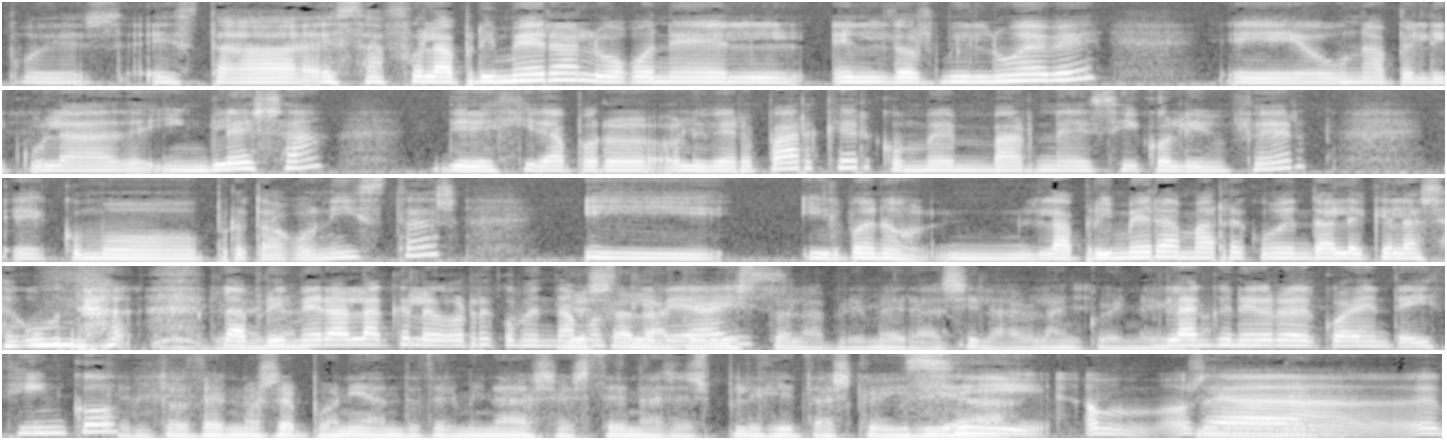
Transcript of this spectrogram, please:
pues esta, esta fue la primera, luego en el, en el 2009 eh, una película inglesa dirigida por Oliver Parker con Ben Barnes y Colin Firth eh, como protagonistas y, y bueno, la primera más recomendable que la segunda. La primera, la que lo recomendamos esa que la veáis. Que he visto, la primera, sí, la de blanco y negro. Blanco y negro del 45. entonces no se ponían determinadas escenas explícitas que hoy día. Sí, o sea,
